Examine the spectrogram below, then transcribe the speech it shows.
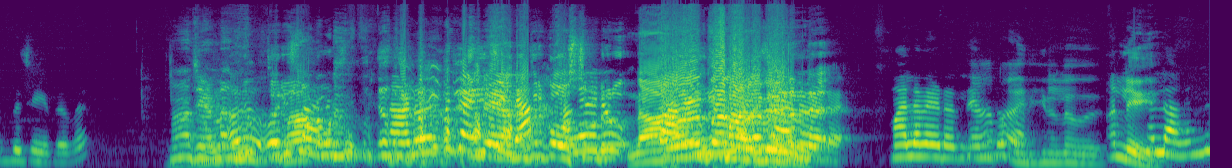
ഇത് ചെയ്തത്? മലവേടൻ. അല്ലേ? അങ്ങനെ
